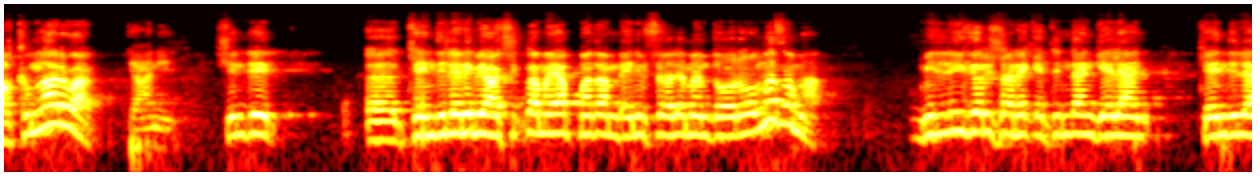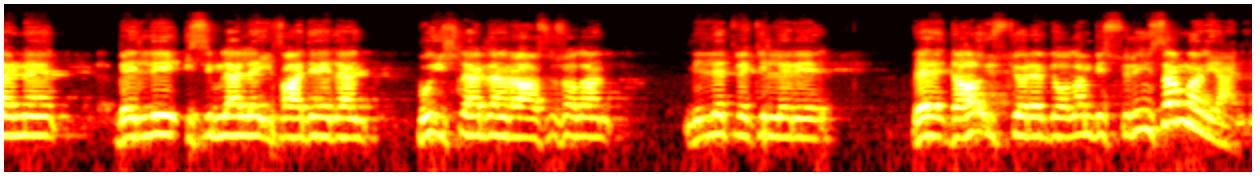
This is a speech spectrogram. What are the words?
Akımlar var. Yani şimdi e, kendileri bir açıklama yapmadan benim söylemem doğru olmaz ama Milli Görüş Hareketi'nden gelen kendilerine belli isimlerle ifade eden bu işlerden rahatsız olan milletvekilleri ve daha üst görevde olan bir sürü insan var yani.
